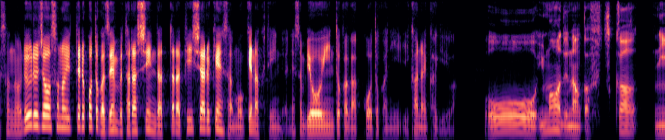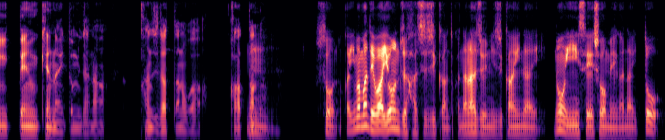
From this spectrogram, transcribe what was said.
そのルール上その言ってることが全部正しいんだったら PCR 検査も受けなくていいんだよね。その病院とか学校とかに行かない限りは。おー、今までなんか2日に一遍受けないとみたいな感じだったのが変わったんだ。うんそう。今までは48時間とか72時間以内の陰性証明がないと、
